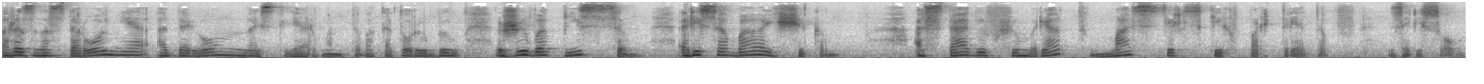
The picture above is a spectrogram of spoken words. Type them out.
разносторонняя одаренность Лермонтова, который был живописцем, рисовальщиком, оставившим ряд мастерских портретов зарисовок.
